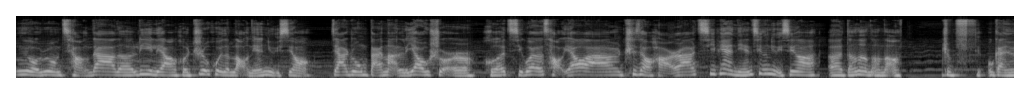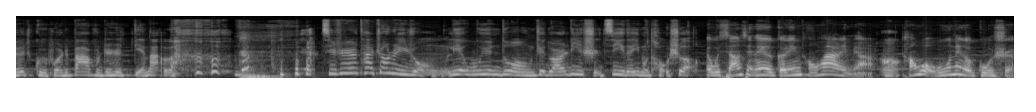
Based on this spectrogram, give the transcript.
拥有这种强大的力量和智慧的老年女性，家中摆满了药水儿和奇怪的草药啊，吃小孩儿啊，欺骗年轻女性啊，呃，等等等等。这我感觉鬼婆这 buff 真是叠满了。其实它正是一种猎巫运动这段历史记忆的一种投射。哎，我想起那个格林童话里面，嗯，糖果屋那个故事，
